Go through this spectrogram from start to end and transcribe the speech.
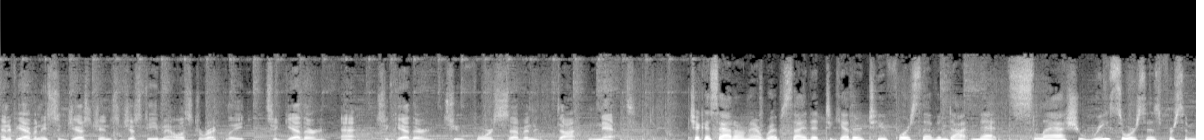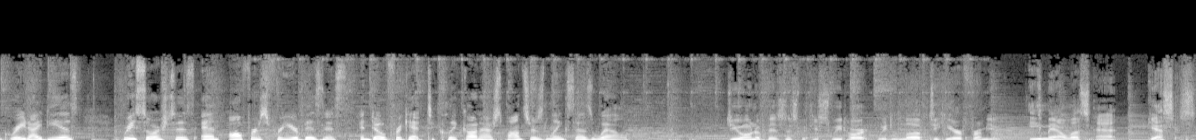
And if you have any suggestions, just email us directly together at together247.net. Check us out on our website at together247.net slash resources for some great ideas, resources, and offers for your business. And don't forget to click on our sponsors' links as well. Do you own a business with your sweetheart? We'd love to hear from you. Email us at guests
